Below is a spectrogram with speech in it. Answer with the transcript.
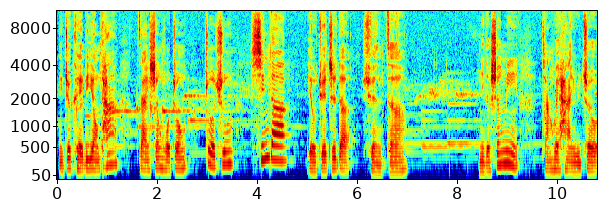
你就可以利用它，在生活中做出新的有觉知的选择。你的生命将会和宇宙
